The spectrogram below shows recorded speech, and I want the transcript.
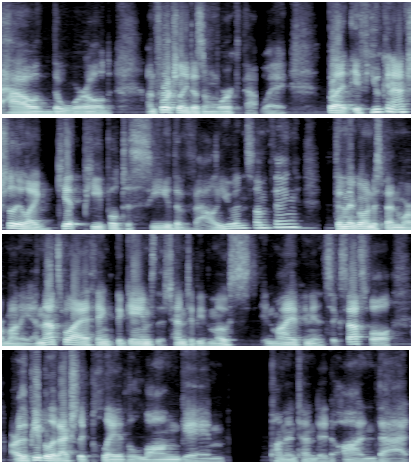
how the world unfortunately doesn't work that way. But if you can actually like get people to see the value in something then they're going to spend more money. And that's why i think the games that tend to be the most in my opinion successful are the people that actually play the long game pun intended on that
